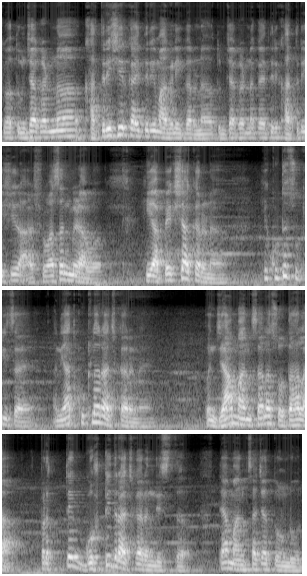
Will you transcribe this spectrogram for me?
किंवा तुमच्याकडनं खात्रीशीर काहीतरी मागणी करणं तुमच्याकडनं काहीतरी खात्रीशीर आश्वासन मिळावं ही अपेक्षा करणं हे कुठं चुकीचं आहे आणि यात कुठलं राजकारण आहे? पण ज्या माणसाला स्वतःला प्रत्येक गोष्टीत राजकारण दिसतं त्या माणसाच्या तोंडून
